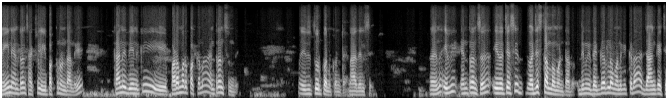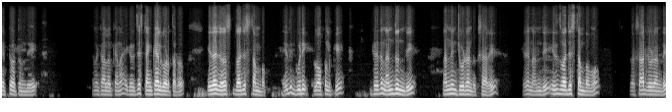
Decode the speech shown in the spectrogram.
మెయిన్ ఎంట్రన్స్ యాక్చువల్ ఈ పక్కన ఉండాలి. కానీ దీనికి పడమర పక్కన ఎంట్రన్స్ ఉంది. ఇది తూర్పు అనుకుంటే నాకు తెలిసి. ఇవి ఎంట్రన్స్ ఇది వచ్చేసి ధ్వజస్తంభం అంటారు. దీనికి దగ్గరలో మనకి ఇక్కడ జాంకాయ చెట్టు ఒకటి ఉంది. వెనకాల ఓకేనా ఇక్కడ వచ్చేసి టెంకాయలు కొడతారు. ఇదే ధ్వజస్తంభం. ఇది గుడి లోపలికి. ఇక్కడైతే నంది ఉంది. నందిని చూడండి ఒకసారి. ఇదే నంది. ఇది ధ్వజస్తంభము. ఒకసారి చూడండి.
